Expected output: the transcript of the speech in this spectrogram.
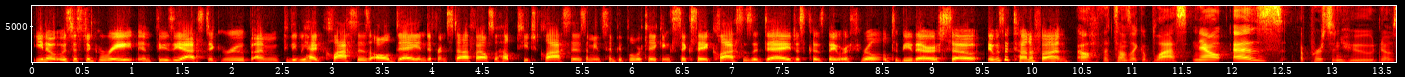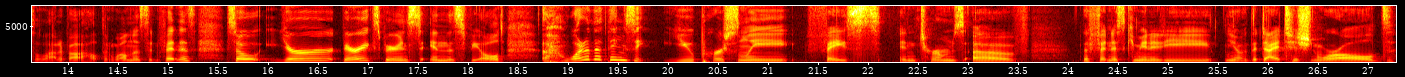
you know, it was just a great, enthusiastic group. Um, we had classes all day and different stuff. I also helped teach classes. I mean, some people were taking six, eight classes a day just because they were thrilled to be there. So it was a ton of fun. Oh, that sounds like a blast. Now, as a person who knows a lot about health and wellness and fitness, so you're very experienced in this field. What are the things that you personally face in terms of the fitness community, you know, the dietitian world?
